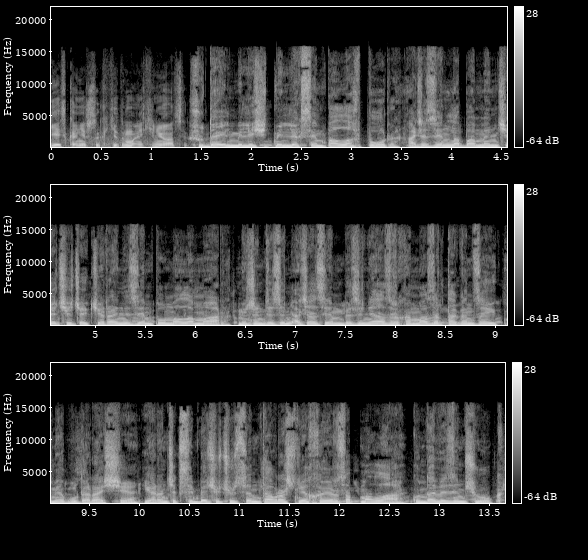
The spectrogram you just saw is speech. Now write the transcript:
Есть, конечно, какие-то маленькие нюансы. Шуда илмели шитменлексем паллахпур. Ажазен лабаменче чечек кирайнезем пулмаламар. Межендезен ажазен безене азырхамазыр тагынза үкме булдараще. Яранчыксембе чучусем таврашне хайыр запмала. Кунда везем шук.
